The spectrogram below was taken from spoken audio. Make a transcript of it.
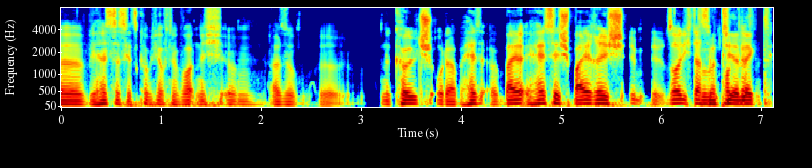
äh, wie heißt das, jetzt komme ich auf den Wort nicht, ähm, also äh, eine Kölsch oder hessisch, bayerisch, äh, soll ich das so im Dialekt.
